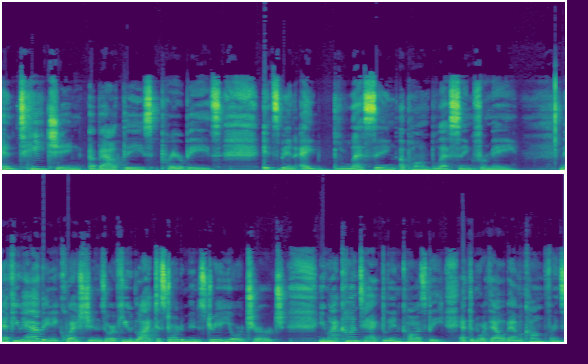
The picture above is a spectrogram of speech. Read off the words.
and teaching about these prayer beads. It's been a blessing upon blessing for me. Now, if you have any questions or if you'd like to start a ministry at your church, you might contact Lynn Cosby at the North Alabama Conference,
